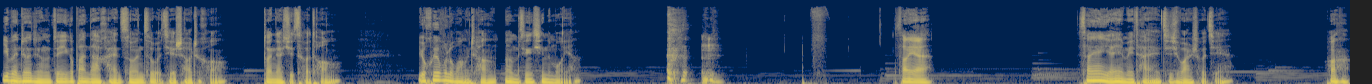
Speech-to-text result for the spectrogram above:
一本正经的对一个半大孩子做完自我介绍之后，段嘉许侧头，又恢复了往常漫不经心的模样。桑岩。桑岩眼也没抬，继续玩手机。哈，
